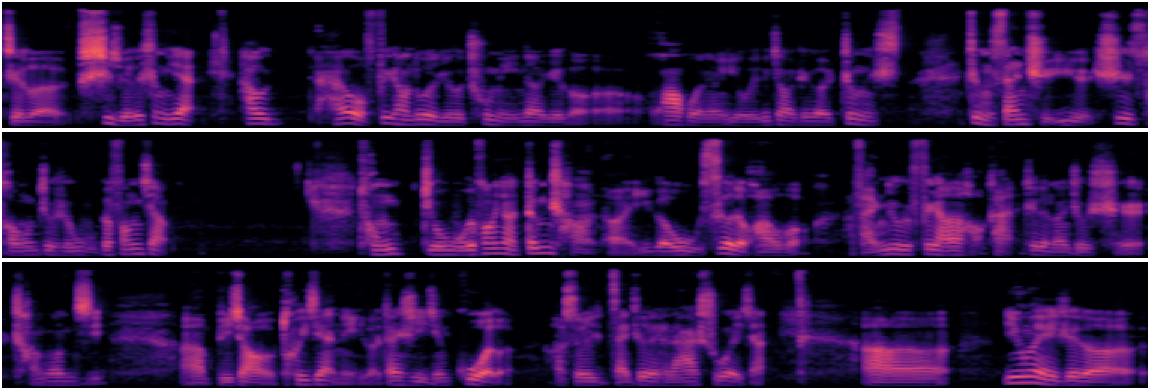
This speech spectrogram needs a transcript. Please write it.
这个视觉的盛宴，还有。还有非常多的这个出名的这个花火呢，有一个叫这个正正三尺玉，是从就是五个方向，从就五个方向登场的一个五色的花火，反正就是非常的好看。这个呢就是长冈祭啊比较推荐的一个，但是已经过了啊，所以在这里和大家说一下，啊，因为这个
